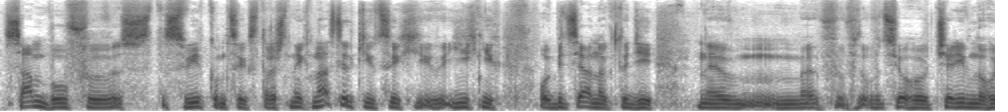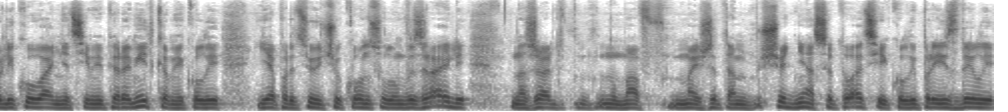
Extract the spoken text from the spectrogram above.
сам був е, свідком цих страшних наслідків, цих їхніх обіцянок тоді е, цього чарівного лікування цими пірамідками, коли я працюючи консулом в Ізраїлі, на жаль, ну мав майже там щодня ситуації, коли приїздили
